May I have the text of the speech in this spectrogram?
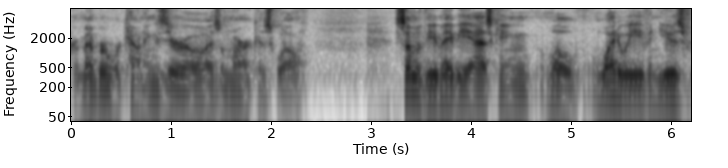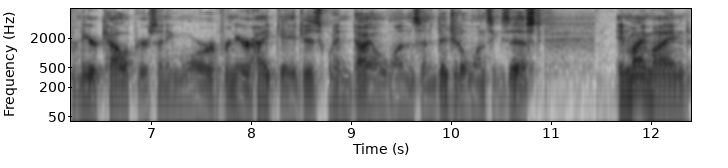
Remember, we're counting zero as a mark as well. Some of you may be asking, well, why do we even use vernier calipers anymore or vernier height gauges when dial ones and digital ones exist? In my mind,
